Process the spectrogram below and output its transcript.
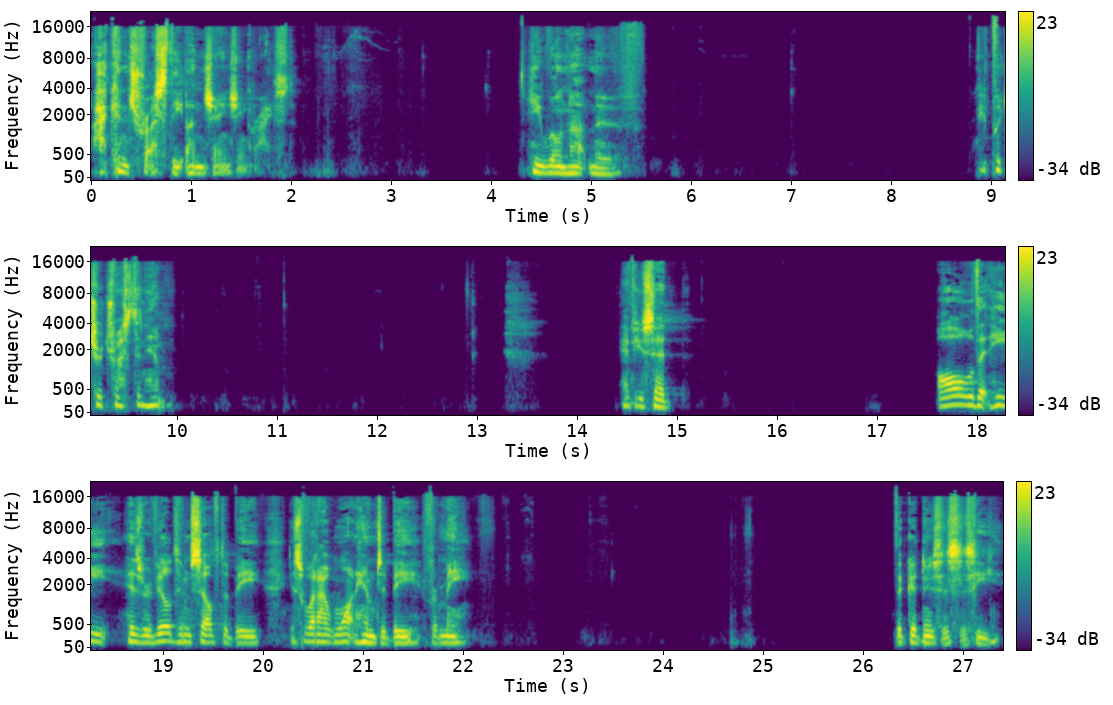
I can trust the unchanging Christ. He will not move. You put your trust in Him? Have you said, all that He has revealed Himself to be is what I want Him to be for me? The good news is, is he,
